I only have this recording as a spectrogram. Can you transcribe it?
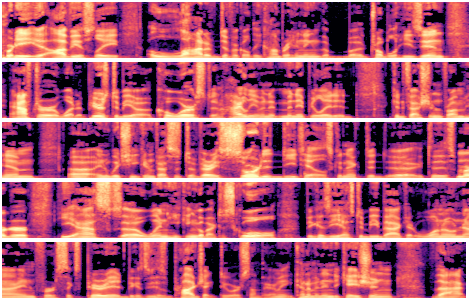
pretty obviously a lot of difficulty comprehending the uh, trouble he's in after what appears to be a coerced and highly manipulated confession from him uh, in which he confesses to very sordid details connected uh, to this murder. He asks uh, when he can go back to school because he has to be back at 109 for sixth period because he has a project due or something. I mean, kind of an indication that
